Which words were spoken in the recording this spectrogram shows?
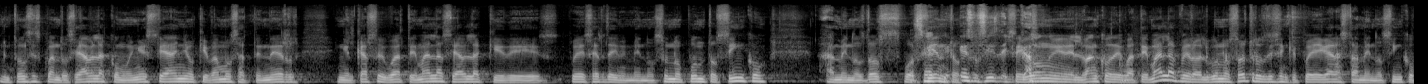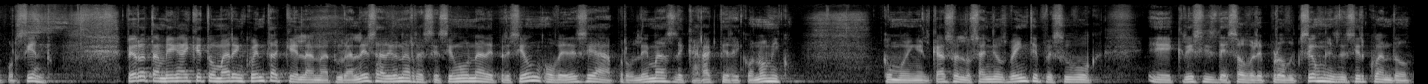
Entonces, cuando se habla, como en este año que vamos a tener, en el caso de Guatemala, se habla que puede ser de menos 1.5 a menos 2%. eso sí es delicado. Según el Banco de Guatemala, pero algunos otros dicen que puede llegar hasta menos 5%. Pero también hay que tomar en cuenta que la naturaleza de una recesión o una depresión obedece a problemas de carácter económico. Como en el caso de los años 20, pues hubo eh, crisis de sobreproducción, es decir, cuando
